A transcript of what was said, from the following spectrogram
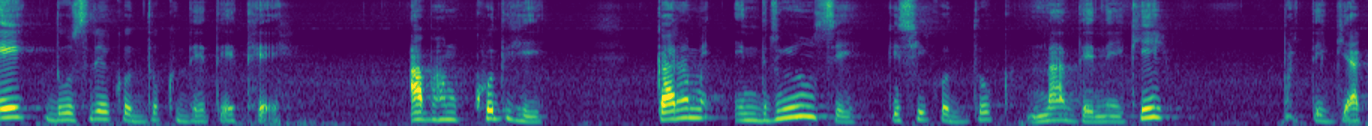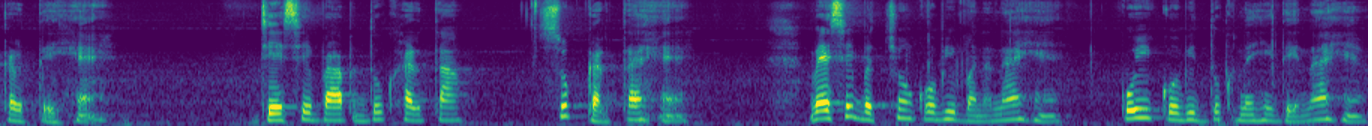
एक दूसरे को दुख देते थे। अब हम खुद ही कर्म इंद्रियों से किसी को दुख न देने की प्रतिज्ञा करते हैं। जैसे बाप दुख हरता, सुख करता है। वैसे बच्चों को भी बनना है। कोई को भी दुख नहीं देना है।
